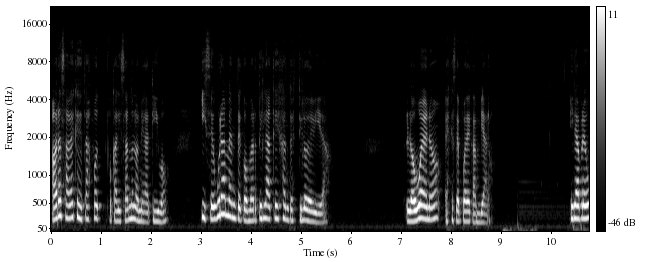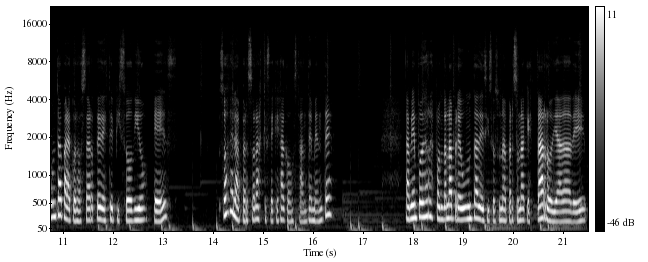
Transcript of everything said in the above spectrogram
ahora sabes que te estás focalizando en lo negativo y seguramente convertís la queja en tu estilo de vida. Lo bueno es que se puede cambiar. Y la pregunta para conocerte de este episodio es, ¿sos de las personas que se queja constantemente? También puedes responder la pregunta de si sos una persona que está rodeada de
